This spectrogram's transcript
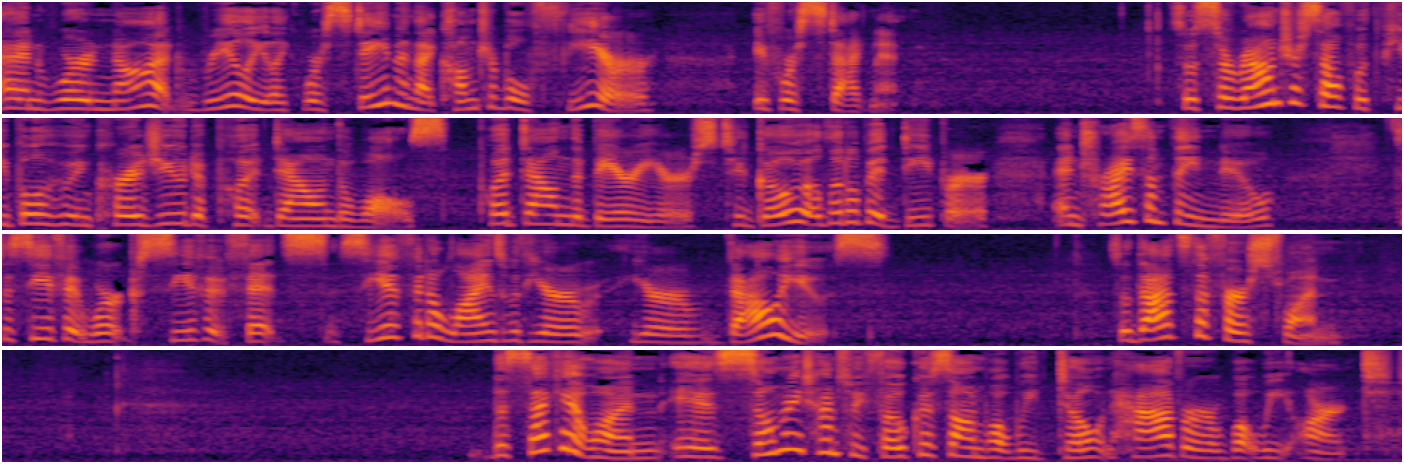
And we're not really like we're staying in that comfortable fear if we're stagnant. So surround yourself with people who encourage you to put down the walls, put down the barriers, to go a little bit deeper and try something new to see if it works, see if it fits, see if it aligns with your your values. So that's the first one. The second one is so many times we focus on what we don't have or what we aren't.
